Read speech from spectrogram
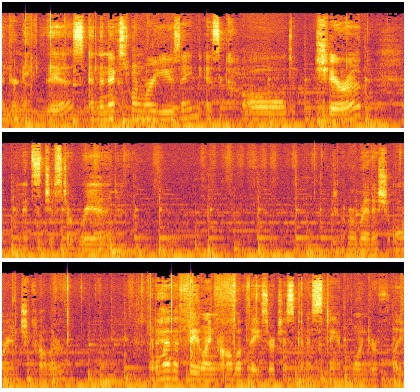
underneath this. And the next one we're using is called Cherub and it's just a red, reddish orange color. But I have a feeling all of these are just going to stamp wonderfully.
